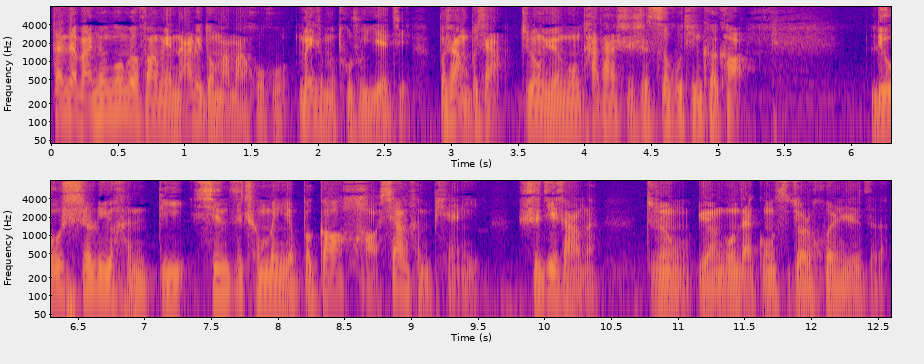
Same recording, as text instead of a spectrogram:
但在完成工作方面哪里都马马虎虎，没什么突出业绩，不上不下。这种员工踏踏实实，似乎挺可靠，流失率很低，薪资成本也不高，好像很便宜。实际上呢，这种员工在公司就是混日子的，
